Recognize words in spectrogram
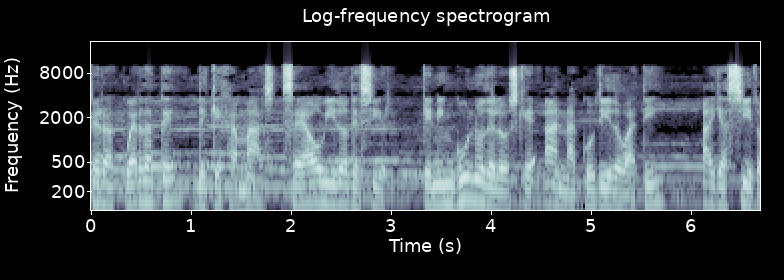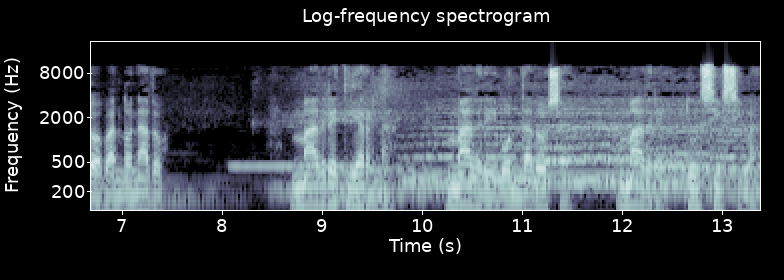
pero acuérdate de que jamás se ha oído decir que ninguno de los que han acudido a ti haya sido abandonado. Madre tierna, Madre bondadosa, Madre dulcísima,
